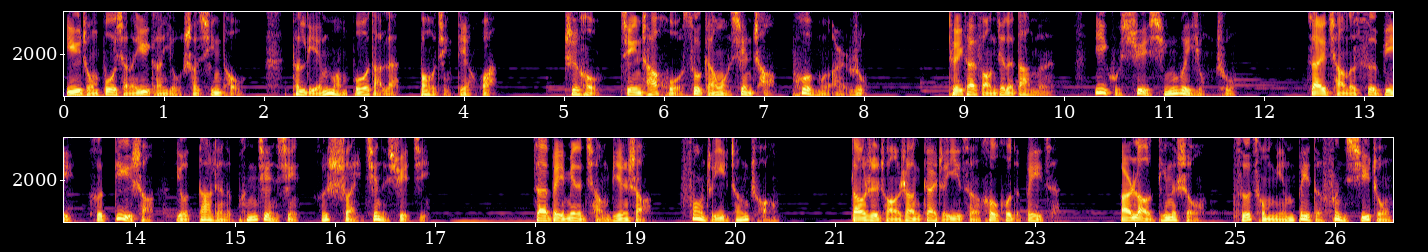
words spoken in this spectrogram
一种不祥的预感涌上心头，他连忙拨打了报警电话。之后，警察火速赶往现场，破门而入，推开房间的大门，一股血腥味涌出。在墙的四壁和地上有大量的喷溅性和甩溅的血迹。在北面的墙边上放着一张床，当时床上盖着一层厚厚的被子，而老丁的手则从棉被的缝隙中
